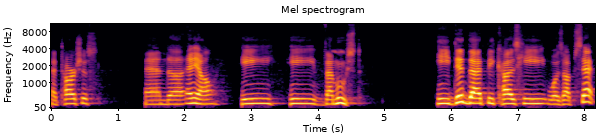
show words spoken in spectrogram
at Tarshish, and uh, anyhow, he, he vamoosed. He did that because he was upset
